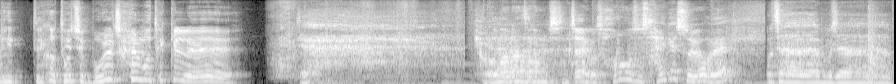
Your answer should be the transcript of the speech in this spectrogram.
아니 내가 도대체 뭘 잘못했길래 결혼 안한 사람은 진짜 이거 서러워서 살겠어요 왜? 보자 보자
